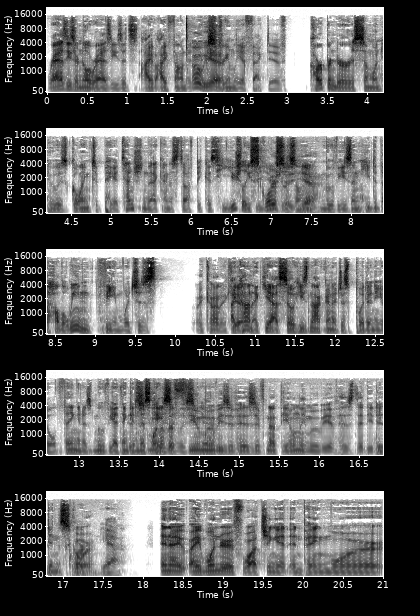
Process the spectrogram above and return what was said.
Razzies or no Razzies, it's I, I found it Oh, yeah. extremely effective. Carpenter is someone who is going to pay attention to that kind of stuff because he usually scores his own yeah. movies, and he did the Halloween theme, which is Iconic. Yeah. iconic. Yeah, so he's not going to just put any old thing in his movie. I think It's in this one case, of the it was few yeah, movies of his, if not the only movie of his, that he he didn't, didn't score. score. Yeah, And I, I wonder if watching it and paying more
